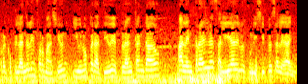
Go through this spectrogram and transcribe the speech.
recopilando la información y un operativo de plan candado a la entrada y la salida de los municipios aledaños.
